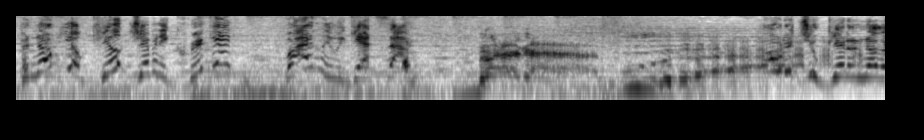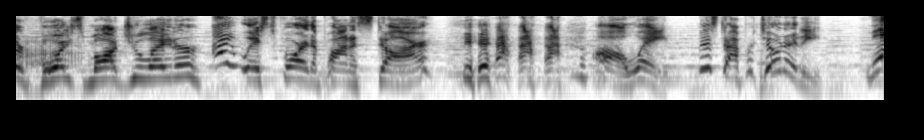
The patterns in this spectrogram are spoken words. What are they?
Pinocchio killed Jiminy Cricket? Finally we get some. Murder! How did you get another voice modulator? I wished for it upon a star. oh, wait, missed opportunity.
